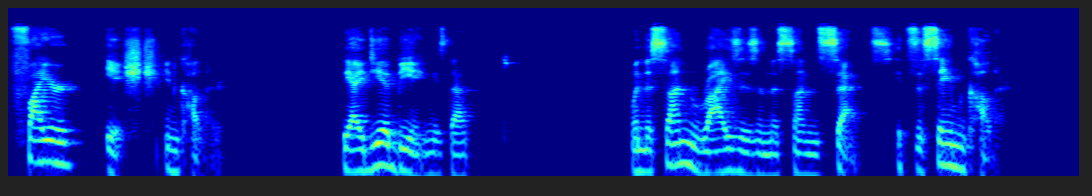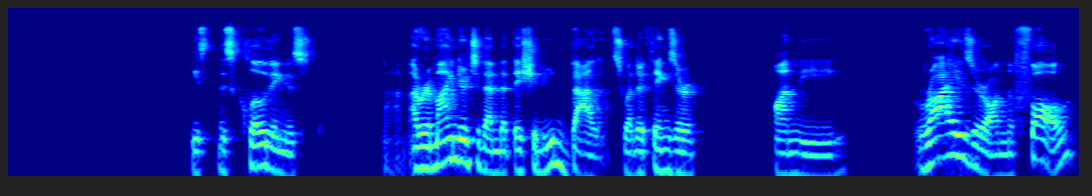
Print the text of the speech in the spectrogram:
fire-ish in color. The idea being is that when the sun rises and the sun sets, it's the same color. These, this clothing is um, a reminder to them that they should be balanced, whether things are on the rise or on the fall,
